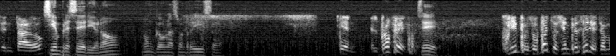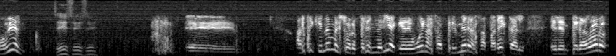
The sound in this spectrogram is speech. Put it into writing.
sentado. Siempre serio, ¿no? Nunca una sonrisa. ¿Quién? ¿El profe? Sí, Sí, por supuesto, siempre serio, estamos bien. sí, sí, sí. Eh, así que no me sorprendería que de buenas a primeras aparezca el, el emperador.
